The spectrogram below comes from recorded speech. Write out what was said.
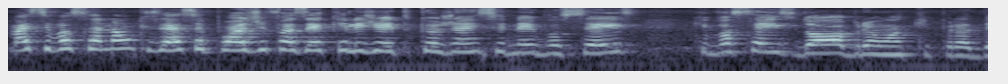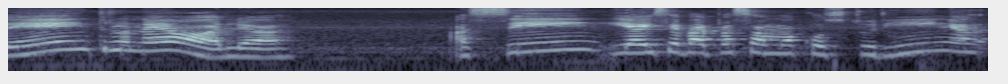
mas se você não quiser, você pode fazer aquele jeito que eu já ensinei vocês, que vocês dobram aqui pra dentro, né, olha, assim, e aí você vai passar uma costurinha,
